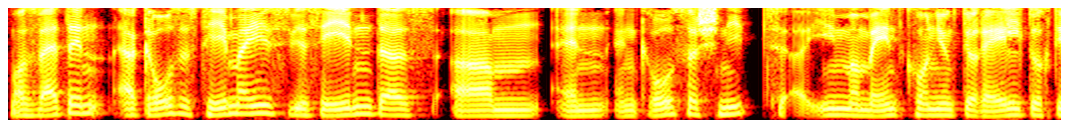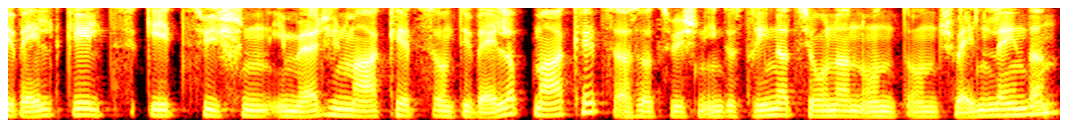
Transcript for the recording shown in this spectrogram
Was weiterhin ein großes Thema ist, wir sehen, dass ähm, ein, ein großer Schnitt im Moment konjunkturell durch die Welt gilt, geht zwischen Emerging Markets und Developed Markets, also zwischen Industrienationen und, und Schwellenländern.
